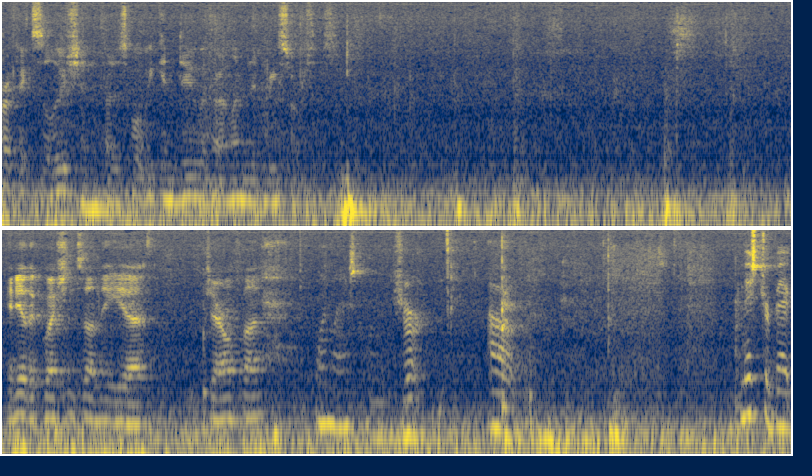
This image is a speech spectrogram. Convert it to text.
perfect solution, but it's what we can do with our limited resources. Any other questions on the, uh, general fund? One last one. Sure. Uh, Mr. Beck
